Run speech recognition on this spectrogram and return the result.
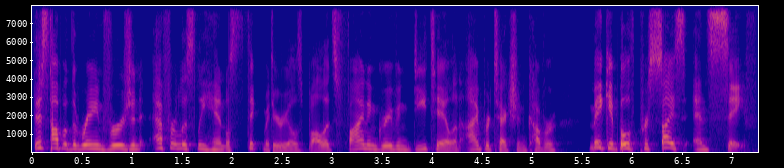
This top of the range version effortlessly handles thick materials, while its fine engraving detail and eye protection cover make it both precise and safe.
